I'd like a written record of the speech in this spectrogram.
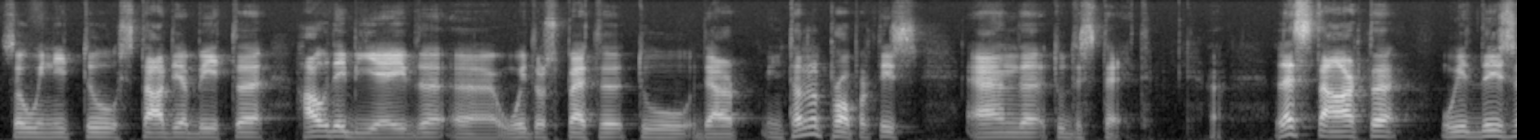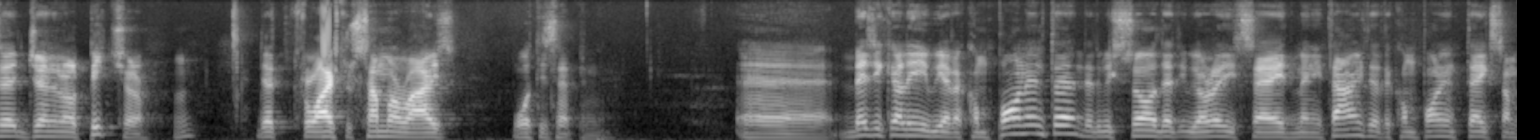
so we need to study a bit uh, how they behave uh, with respect to their internal properties and uh, to the state. Uh, let's start with this general picture hmm, that tries to summarize what is happening. Uh, basically we have a component uh, that we saw that we already said many times that the component takes some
